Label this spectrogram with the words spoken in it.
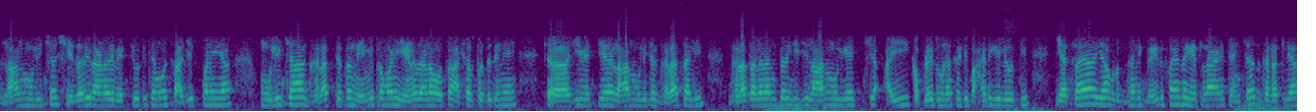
लहान मुलीच्या शेजारी राहणारी व्यक्ती होती. त्यामुळे साहजिकपणे या मुलीच्या घरात त्याचं नेहमीप्रमाणे येणं जाणं होतं. अशाच पद्धतीने ही व्यक्ती लहान मुलीच्या घरात आली. घरात आल्यानंतर ही जी लहान मुलगी आहे तिची आई कपडे धुण्यासाठी बाहेर गेली होती. याचा या वृद्धाने गैरफायदा घेतला आणि त्यांच्याच घरातल्या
